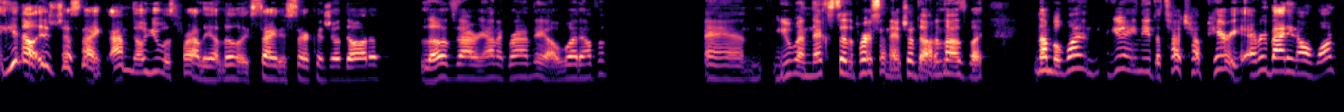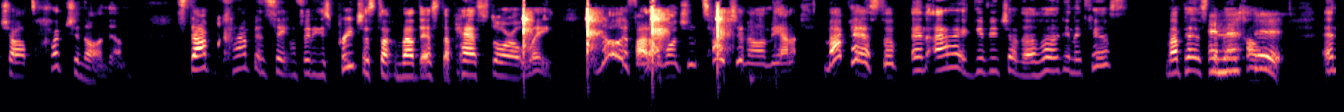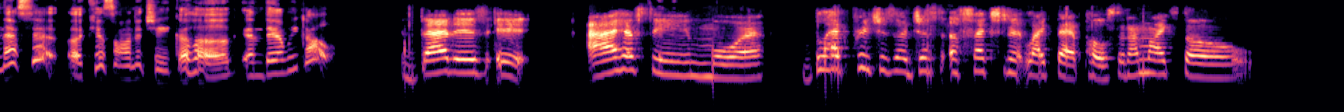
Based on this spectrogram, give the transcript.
you know, it's just like I know you was probably a little excited, sir, because your daughter loves Ariana Grande or whatever. And you were next to the person that your daughter loves, but number one, you ain't need to touch her, period. Everybody don't want y'all touching on them. Stop compensating for these preachers talking about that's the pastoral way. no, if I don't want you touching on me, I don't, my pastor and I give each other a hug and a kiss. My pastor And that's home, it. and that's it. A kiss on the cheek, a hug, and there we go. That is it. I have seen more black preachers are just affectionate like that post. And I'm like, so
